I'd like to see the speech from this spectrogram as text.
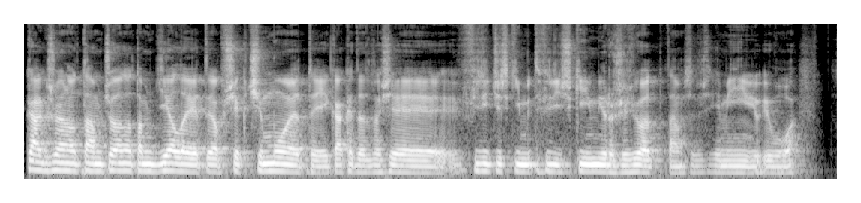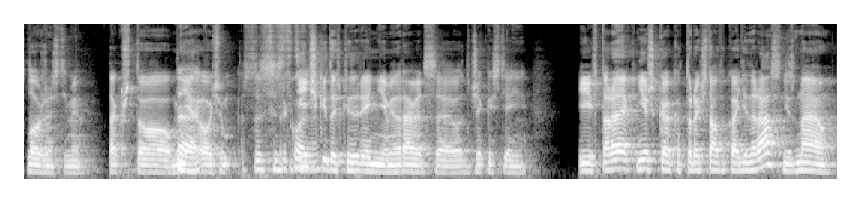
Как же оно там, что оно там делает, и вообще к чему это, и как этот вообще физический, метафизический мир живет там со всеми его сложностями. Так что Так. мне очень... С, эстетической точки зрения мне нравится вот Джек Стени. И вторая книжка, которую я читал только один раз, не знаю,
